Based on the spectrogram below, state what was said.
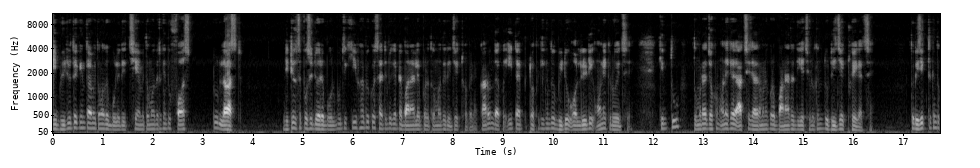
এই ভিডিওতে কিন্তু আমি তোমাদের বলে দিচ্ছি, আমি তোমাদের কিন্তু ফার্স্ট টু লাস্ট ডিটেলসে প্রসিডিওরে বলব যে কীভাবে করে সার্টিফিকেটটা বানালে পরে তোমাদের রিজেক্ট হবে না। কারণ দেখো, এই টাইপের টপিকে কিন্তু ভিডিও অলরেডি অনেক রয়েছে। কিন্তু তোমরা যখন অনেকে আছে যারা মনে করো বানাতে দিয়েছিল, কিন্তু রিজেক্ট হয়ে গেছে। তো রিজেক্টের কিন্তু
